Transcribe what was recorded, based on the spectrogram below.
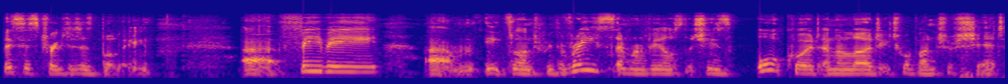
this is treated as bullying. Uh, Phoebe um, eats lunch with Reese and reveals that she's awkward and allergic to a bunch of shit.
